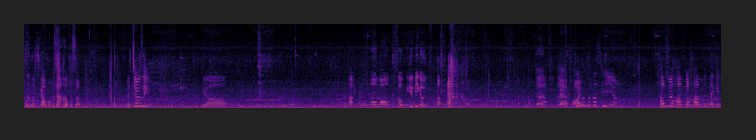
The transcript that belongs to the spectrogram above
ー離すのしかも。そうそう。めっちゃむずいよ。いやー。あもうもうクソ指が映った。難しいやん。半分半分半分だけあ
